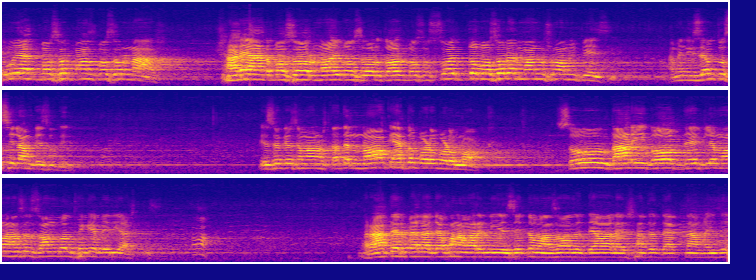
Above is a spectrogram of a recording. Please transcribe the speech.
দুই এক বছর, পাঁচ বছর না। সাড়ে আট বছর, নয় বছর, দশ বছর, চোদ্দ বছরের মানুষও আমি পেয়েছি। আমি নিজেও তো ছিলাম কিছুদিন। কিছু কিছু মানুষ, তাদের নখ এত বড় বড় নখ। চুল, দাড়ি, গপ দেখলে মনে হচ্ছে জঙ্গল থেকে বেরিয়ে আসতেছে। রাতের বেলা যখন আমার নিয়ে যেত, মাঝে মাঝে দেওয়ালের সাথে দেখতাম, এই যে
